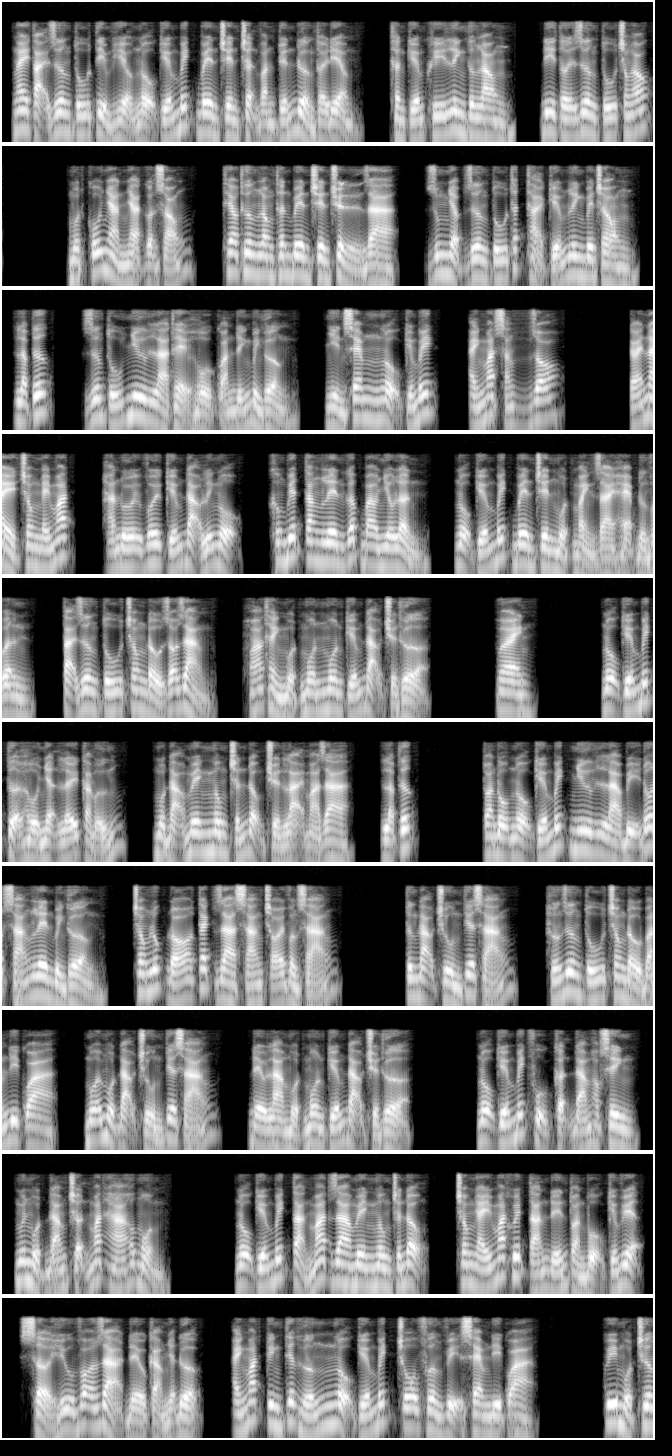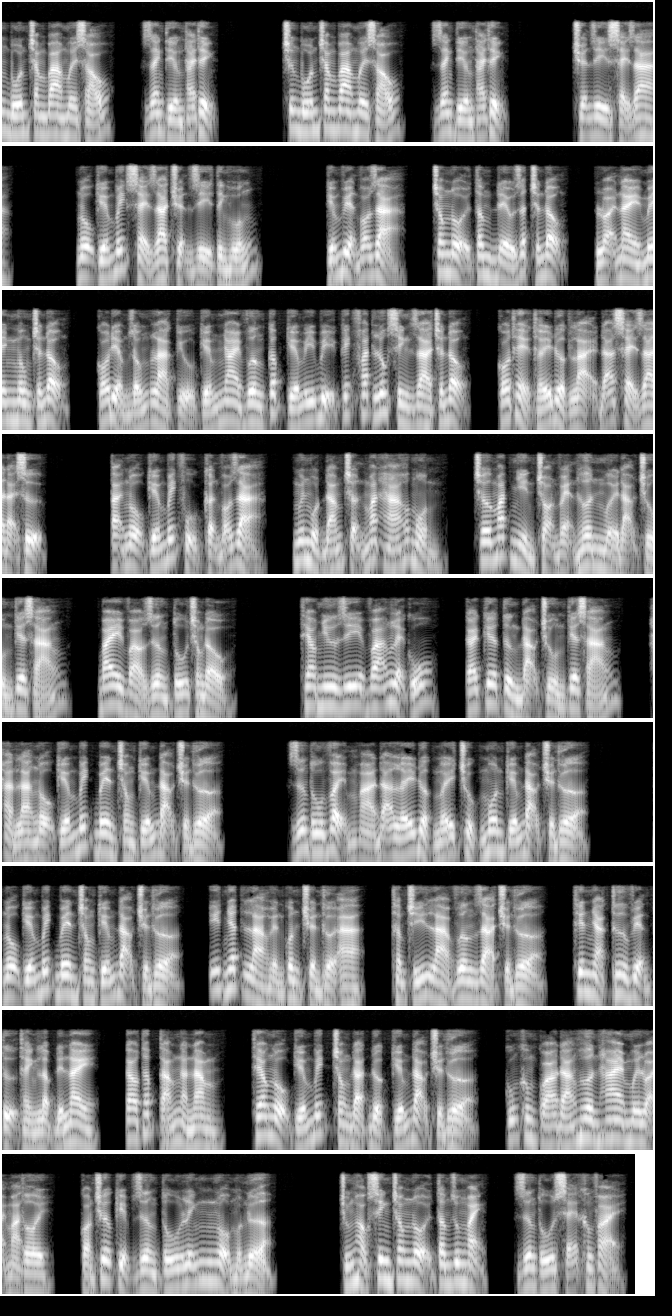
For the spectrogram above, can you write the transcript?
Ngay tại dương tú tìm hiểu nộ kiếm bích bên trên trận văn tuyến đường thời điểm, thần kiếm khí linh thương long đi tới dương tú trong óc. Một cỗ nhàn nhạt gợn sóng, theo thương long thân bên trên truyền ra, dung nhập dương tú thất thải kiếm linh bên trong, lập tức, dương tú như là thể hồ quán đính bình thường, nhìn xem ngộ kiếm bích, ánh mắt sáng rõ cái này trong nháy mắt, hắn đối với kiếm đạo linh ngộ, không biết tăng lên gấp bao nhiêu lần nộ kiếm bích bên trên một mảnh dài hẹp đường vân, tại dương tú trong đầu rõ ràng, hóa thành một môn môn kiếm đạo truyền thừa. Vê anh nộ kiếm bích tựa hồ nhận lấy cảm ứng, một đạo mênh mông chấn động truyền lại mà ra, lập tức, toàn bộ nộ kiếm bích như là bị đốt sáng lên bình thường, trong lúc đó tách ra sáng chói vầng sáng. Từng đạo chùm tia sáng, hướng dương tú trong đầu bắn đi qua, mỗi một đạo chùm tia sáng đều là một môn kiếm đạo truyền thừa. Nộ kiếm bích phụ cận đám học sinh, nguyên một đám trận mắt há hốc mồm. Nộ kiếm bích tản mát ra mênh mông chấn động, trong nháy mắt huyết tán đến toàn bộ kiếm viện sở hữu võ giả đều cảm nhận được ánh mắt kinh tiết hướng nộ kiếm bích chỗ phương vị xem đi qua. Quy một chương bốn trăm ba mươi sáu, danh tiếng thái thịnh. Chương bốn trăm ba mươi sáu, danh tiếng thái thịnh. Chuyện gì xảy ra? Nộ kiếm bích xảy ra chuyện gì tình huống? Kiếm viện võ giả trong nội tâm đều rất chấn động loại này mênh mông chấn động có điểm giống là cựu kiếm nhai vương cấp kiếm ý bị kích phát lúc sinh ra chấn động có thể thấy được lại đã xảy ra đại sự. Tại nộ kiếm bích phụ cận võ giả nguyên một đám trận mắt há hốc mồm trơ mắt nhìn trọn vẹn hơn mười đạo chùm tia sáng bay vào dương tú trong đầu. Theo như di vãng lệ cũ cái kia từng đạo chùm tia sáng hẳn là nộ kiếm bích bên trong kiếm đạo truyền thừa. Dương tú vậy mà đã lấy được mấy chục môn kiếm đạo truyền thừa. Nộ kiếm bích bên trong kiếm đạo truyền thừa, ít nhất là huyền quân truyền thừa a, thậm chí là vương giả truyền thừa, thiên nhạc thư viện tự thành lập đến nay, cao thấp tám ngàn năm, theo nộ kiếm bích trong đạt được kiếm đạo truyền thừa, cũng không quá đáng hơn hai mươi loại mà thôi, còn chưa kịp dương tú lĩnh ngộ một nửa. Chúng học sinh trong nội tâm dung mạnh, dương tú sẽ không phải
